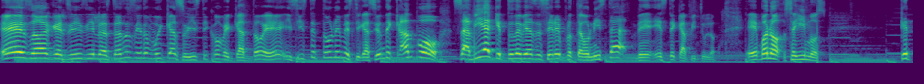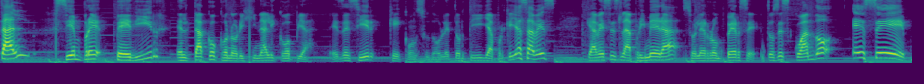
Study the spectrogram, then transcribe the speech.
Eso, Ángel, sí, sí, lo estás haciendo muy casuístico, me encantó, ¿eh? Hiciste toda una investigación de campo. Sabía que tú debías de ser el protagonista de este capítulo. Eh, bueno, seguimos. ¿Qué tal siempre pedir el taco con original y copia? Es decir, que con su doble tortilla, porque ya sabes que a veces la primera suele romperse. Entonces, cuando ese...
